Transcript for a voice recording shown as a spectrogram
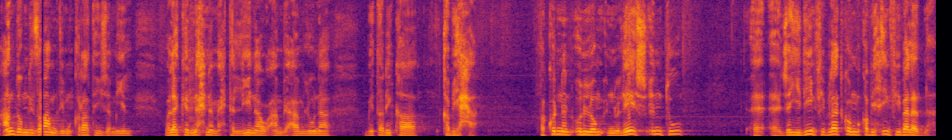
عندهم نظام ديمقراطي جميل ولكن نحن محتلينا وعم بيعاملونا بطريقة قبيحة. فكنا نقول لهم إنه ليش أنتم جيدين في بلادكم وقبيحين في بلدنا؟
